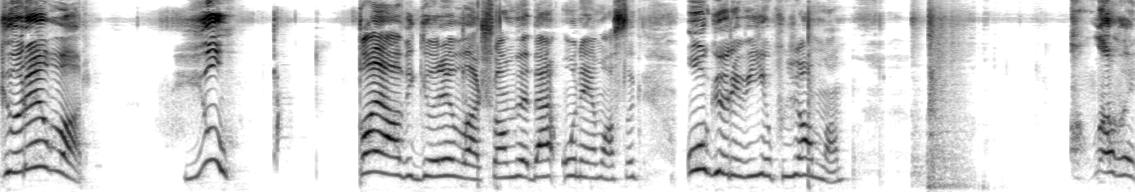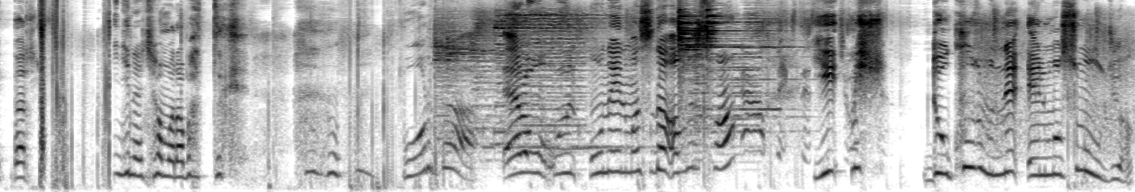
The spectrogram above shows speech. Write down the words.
görev var. Yuh. Bayağı bir görev var şu an ve ben 10 elmaslık o görevi yapacağım lan. Allahu Ekber. yine çamura battık. Bu arada eğer o 10 elması da alırsam I'll fix this. 79 mu ne elması mı olacak?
